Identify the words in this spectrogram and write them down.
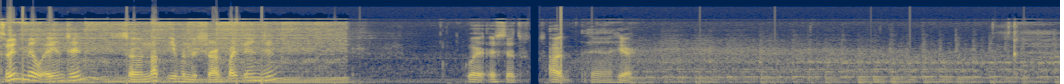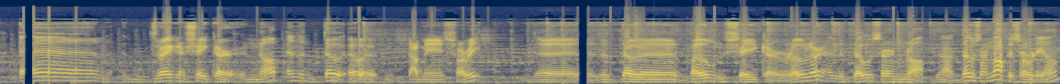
Twin Mill engine, so not even the Shark Bite engine. Where is that? Ah, uh, here. and Dragon Shaker knob and the do oh, I mean sorry Uh, the the, the Bone Shaker roller and the Dozer knob. Now Dozer knob is already on.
